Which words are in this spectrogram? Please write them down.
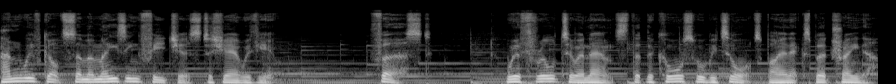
And we've got some amazing features to share with you. First, we're thrilled to announce that the course will be taught by an expert trainer.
